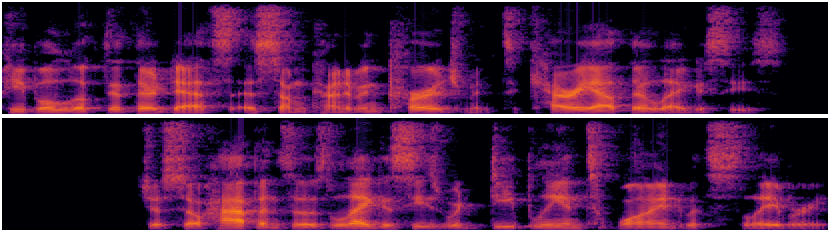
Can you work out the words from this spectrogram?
people looked at their deaths as some kind of encouragement to carry out their legacies. Just so happens those legacies were deeply entwined with slavery.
